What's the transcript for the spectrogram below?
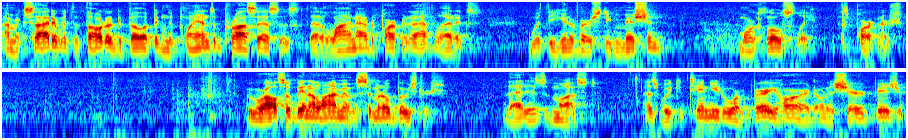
I'm excited with the thought of developing the plans and processes that align our Department of Athletics with the university mission more closely as partners. We will also be in alignment with Seminole Boosters. That is a must as we continue to work very hard on a shared vision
